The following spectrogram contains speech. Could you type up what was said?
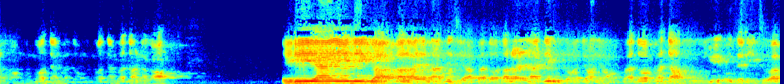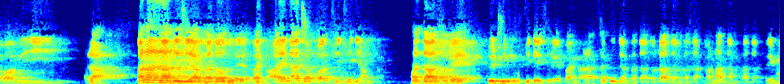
၎င်းမနောတမ္မသောမနောတမ္မတ၎င်း ဣရိယံဣတိကတလာယနာပစ္စယဘတ်တော်တလာယနာတိဟုသောအကြောင်းကြောင့်ဖတ်တော်ဖတ်တာဟူ၍ဥစ္စတိဆိုအပ်ပါ၏အဲ့ဒါတလာယနာပစ္စယဘတ်တော်ဆိုတဲ့အပိုင်းမှာအာယနာ6ပါးဖြစ်ခြင်းကြောင့်ဖတ်တာဆိုတဲ့တွေ့ထိမှုဖြစ်တယ်ဆိုတဲ့အပိုင်းမှာအဲ့ဒါသက္ကုတံဖတ်တာသောတာတံဖတ်တာကာဏတံဖတ်တာဒေဝ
